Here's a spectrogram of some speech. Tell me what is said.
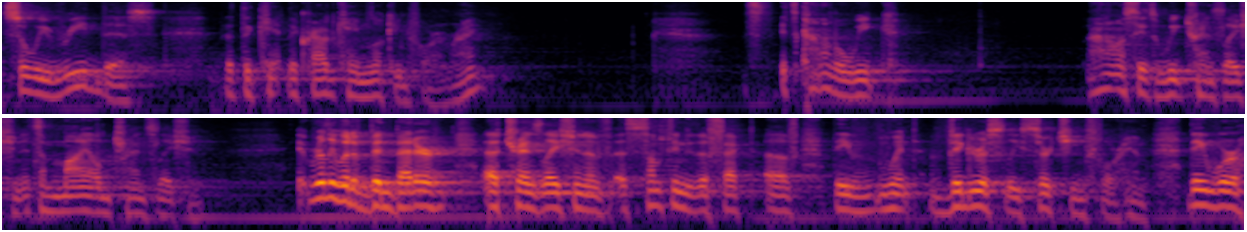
And so we read this that the, the crowd came looking for him, right? It's, it's kind of a weak, I don't want to say it's a weak translation, it's a mild translation. It really would have been better a translation of uh, something to the effect of they went vigorously searching for him. They were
